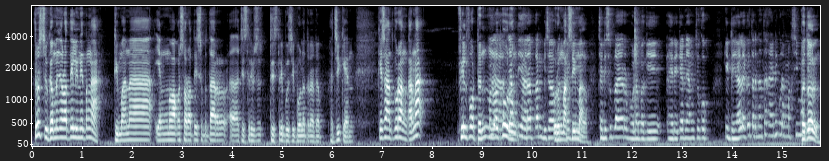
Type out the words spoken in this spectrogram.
Terus juga menyoroti lini tengah di mana yang mau aku soroti seputar eh, distribusi, distribusi bola terhadap Haji Ken ki sangat kurang karena Phil Foden menurutku Iya, urung yang diharapkan bisa urung jadi- maksimal. Jadi supplier bola bagi Harry Kane yang cukup ideal itu ternyata kayaknya kurang maksimal. Betul.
